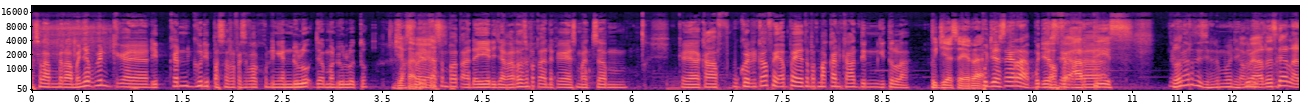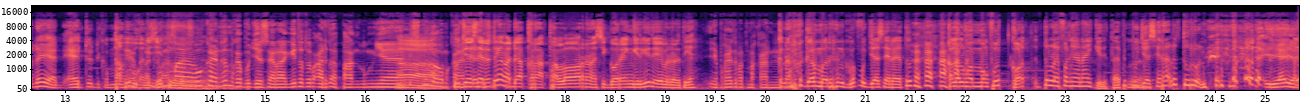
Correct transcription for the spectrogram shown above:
selama ramenya mungkin kayak di, kan gue di pasar festival kuningan dulu zaman dulu tuh. Jakarta. Kita sempat ada ya di Jakarta sempat ada kayak semacam kayak kafe bukan kafe apa ya tempat makan kantin gitulah. Puja Sera. Puja Sera, Puja Kafe Sera. artis. Kafe artis ya namanya. Kafe artis kan ada ya. Eh itu di Kemang. Tapi ya, bukan. Kemang. lupa. bukan itu bukan Puja Sera gitu, tapi ada panggungnya. Gua makan Puja Sera itu yang ada kerak telur, nasi goreng gitu, ya berarti ya? Ya pokoknya tempat makan. Kenapa gambaran gue Puja Sera itu kalau lu ngomong food court itu levelnya naik gitu, tapi Puja Sera lu turun. Iya ya.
